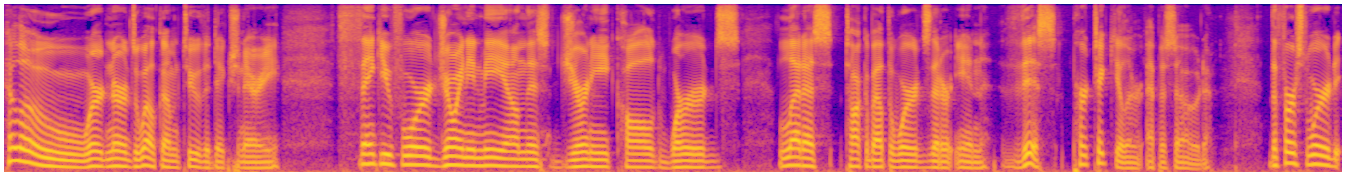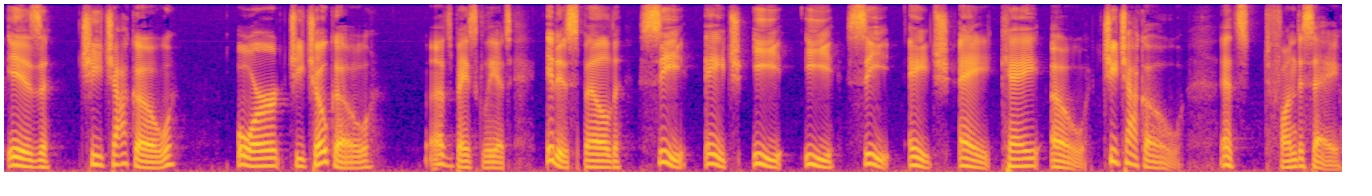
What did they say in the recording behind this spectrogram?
Hello, word nerds. Welcome to the dictionary. Thank you for joining me on this journey called words. Let us talk about the words that are in this particular episode. The first word is cheechako or chichoco. That's basically it. It is spelled C H E E C H A K O. Cheechako. That's fun to say.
